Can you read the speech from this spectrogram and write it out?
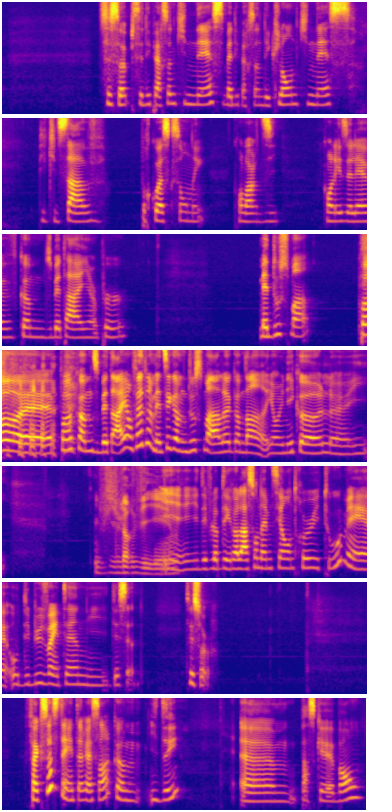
C'est ça. Puis c'est des personnes qui naissent, ben, des personnes, des clones qui naissent, puis qui savent pourquoi est-ce qu'ils sont nés, qu'on leur dit, qu'on les élève comme du bétail un peu. Mais doucement. Pas, euh, pas comme du bétail, en fait, là, mais tu sais, comme doucement, là, comme dans. Ils ont une école, euh, ils, Ils vivent leur vie. hein. ils, ils développent des relations d'amitié entre eux et tout, mais au début de vingtaine, ils décèdent. C'est sûr. Fait que ça, c'était intéressant comme idée. Euh, parce que, bon,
